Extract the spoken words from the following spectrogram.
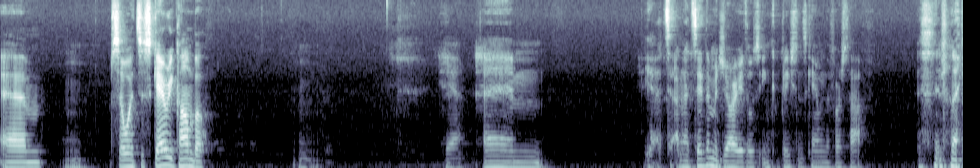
Um, so it's a scary combo. Yeah. Um, yeah, and I'd say the majority of those incompletions came in the first half. like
